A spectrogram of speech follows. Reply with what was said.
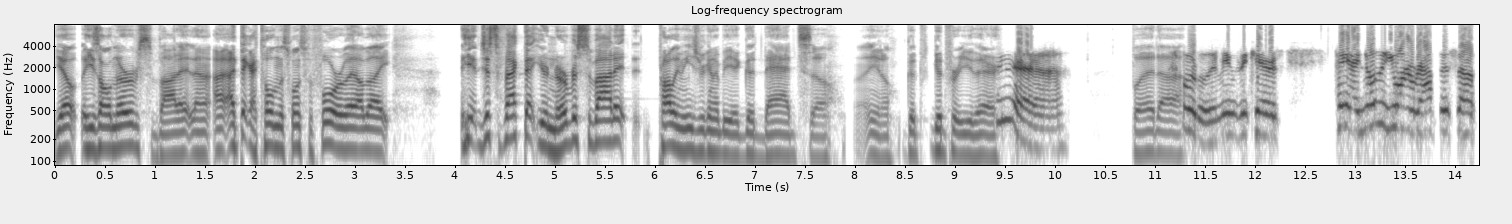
Yep, he's all nervous about it. And I, I think I told him this once before, but I'm like, yeah, just the fact that you're nervous about it probably means you're going to be a good dad. So, you know, good good for you there. Yeah, But uh, totally. It means he cares. Hey, I know that you want to wrap this up,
